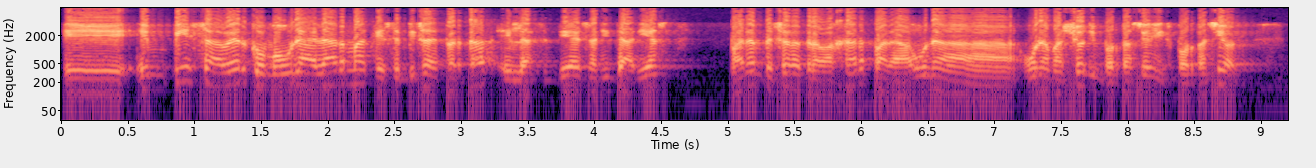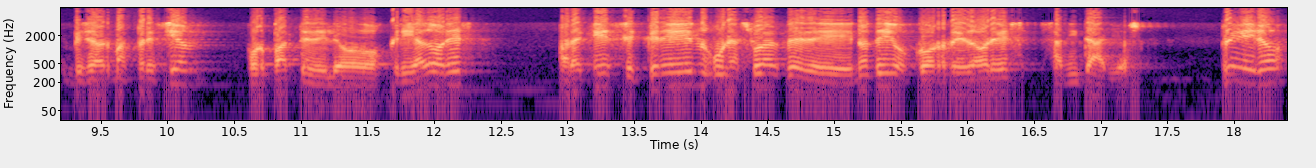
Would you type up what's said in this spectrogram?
eh, empieza a haber como una alarma que se empieza a despertar en las entidades sanitarias para empezar a trabajar para una, una mayor importación y exportación. Empieza a haber más presión por parte de los criadores para que se creen una suerte de, no te digo corredores sanitarios, pero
